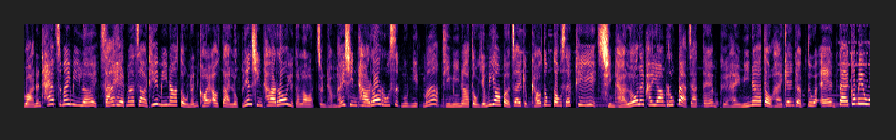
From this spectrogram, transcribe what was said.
หวานๆนั้นแทบจะไม่มีเลย สาเหตุมาจากที่มินาโตะนั้นคอยเอาแต่หลบเลี่ยงชินทาโร่อยู่ตลอด จนทำให้ชินทาโร่รู้สึกหงุดหงิดมาก ที่มินาโตะยังไม่ยอมเปิดใจกับเขาตรงๆสักที ชินทาโร่เลยพยายามรุกแบบจัดเต็ม เพื่อให้มินาโตะหายเกรงกับตัวเอง แต่ก็ไม่ไหว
